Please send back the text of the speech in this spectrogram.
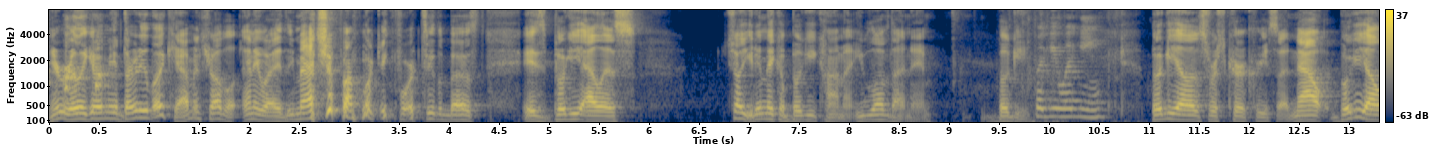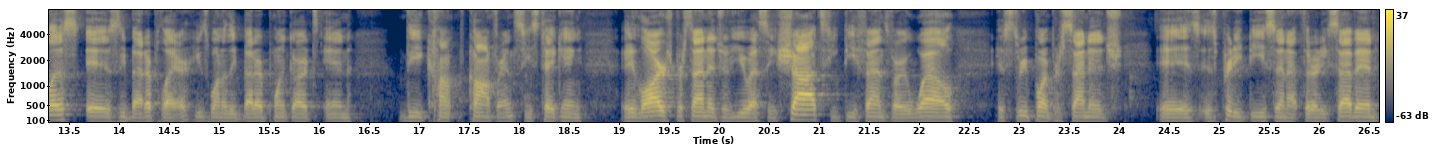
You're really giving me a dirty look. Yeah, I'm in trouble. Anyway, the matchup I'm looking forward to the most is Boogie Ellis. Shell, you didn't make a Boogie comment. You love that name. Boogie. Boogie woogie. Boogie Ellis versus Kerr Kriisa. Now, Boogie Ellis is the better player. He's one of the better point guards in the com- conference. He's taking a large percentage of USC shots. He defends very well. His three point percentage is is pretty decent at 37.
